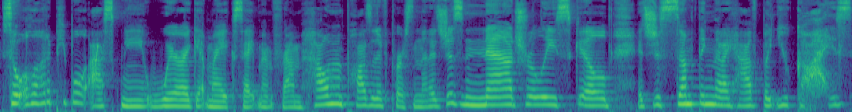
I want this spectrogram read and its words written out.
So, a lot of people ask me where I get my excitement from, how I'm a positive person, that is just naturally skilled. It's just something that I have. But, you guys,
